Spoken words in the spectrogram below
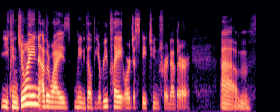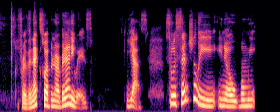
you can join. Otherwise, maybe there'll be a replay or just stay tuned for another um, for the next webinar. But, anyways, yes. So essentially, you know, when we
